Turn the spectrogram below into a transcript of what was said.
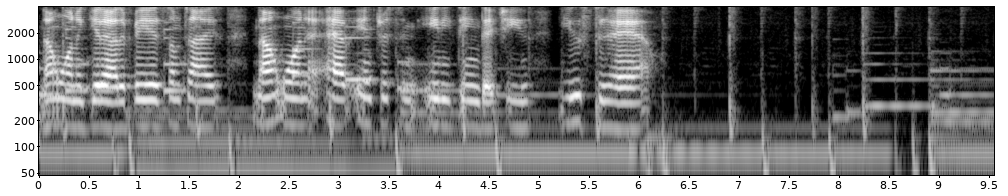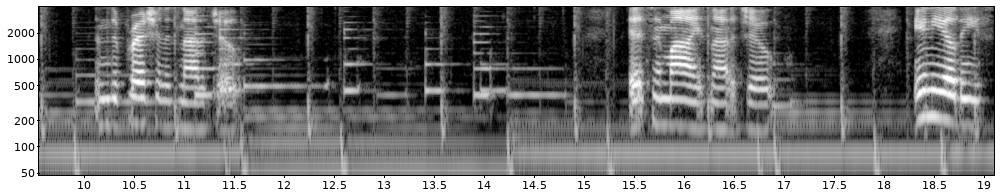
not want to get out of bed sometimes not want to have interest in anything that you used to have and depression is not a joke SMI is not a joke any of these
